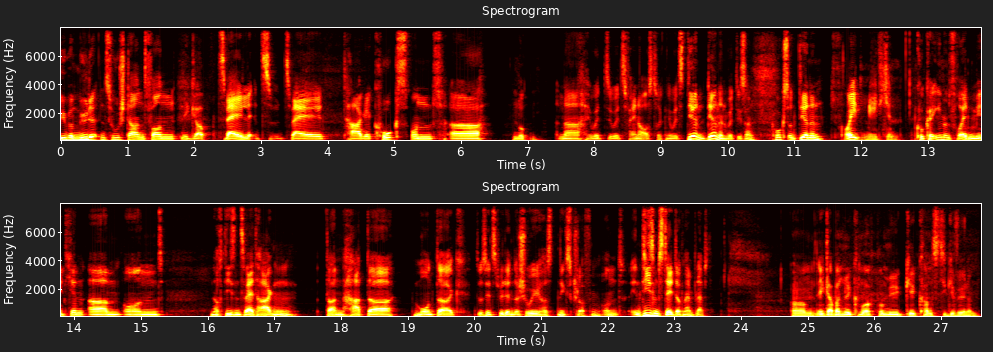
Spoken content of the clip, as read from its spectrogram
übermüdeten Zustand von Ich glaube, zwei, zwei Tage Koks und äh, Nutten. na, ich wollte es feiner ausdrücken, ich wollte es Dirnen, Dirnen wollte ich sagen. Koks und Dirnen, Freudmädchen. Kokain und Freudenmädchen ähm, und nach diesen zwei Tagen dann harter Montag, du sitzt wieder in der Schule, hast nichts geschlafen und in diesem State of Mind bleibst. Ähm, ich glaube, an 0,8 Promille kannst du dich gewöhnen.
